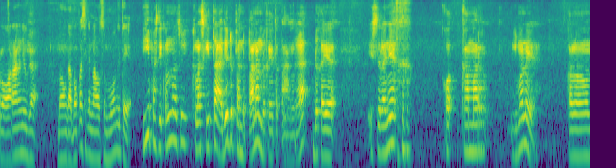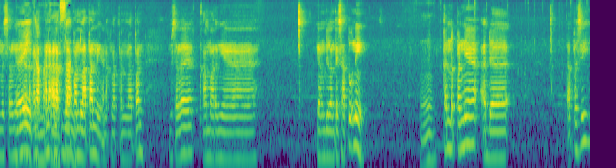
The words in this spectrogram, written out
orang juga mau nggak mau pasti kenal semua gitu ya. iya pasti kenal cuy kelas kita aja depan-depanan udah kayak tetangga udah kayak istilahnya kok kamar gimana ya kalau misalnya Hei, anak-anak kosan. 88 nih anak 88 misalnya kamarnya yang di lantai satu nih Hmm. kan depannya ada apa sih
